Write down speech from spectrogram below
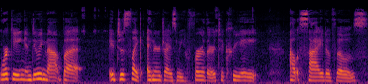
working and doing that, but it just like energized me further to create outside of those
